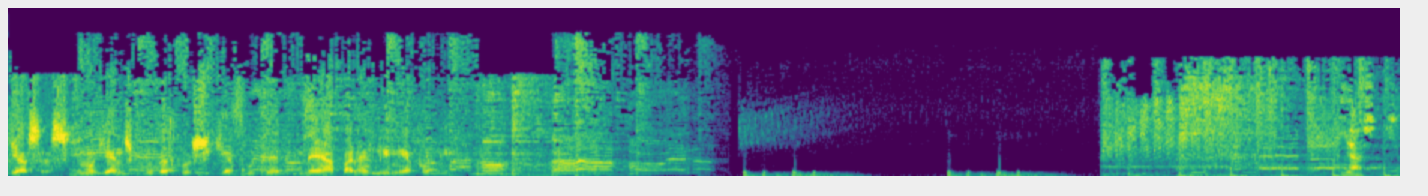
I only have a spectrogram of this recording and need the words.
Γεια σας, είμαι ο Γιάννης Πλούταρχος και ακούτε Νέα Πανελλήνια Φωνή. Γεια σας,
